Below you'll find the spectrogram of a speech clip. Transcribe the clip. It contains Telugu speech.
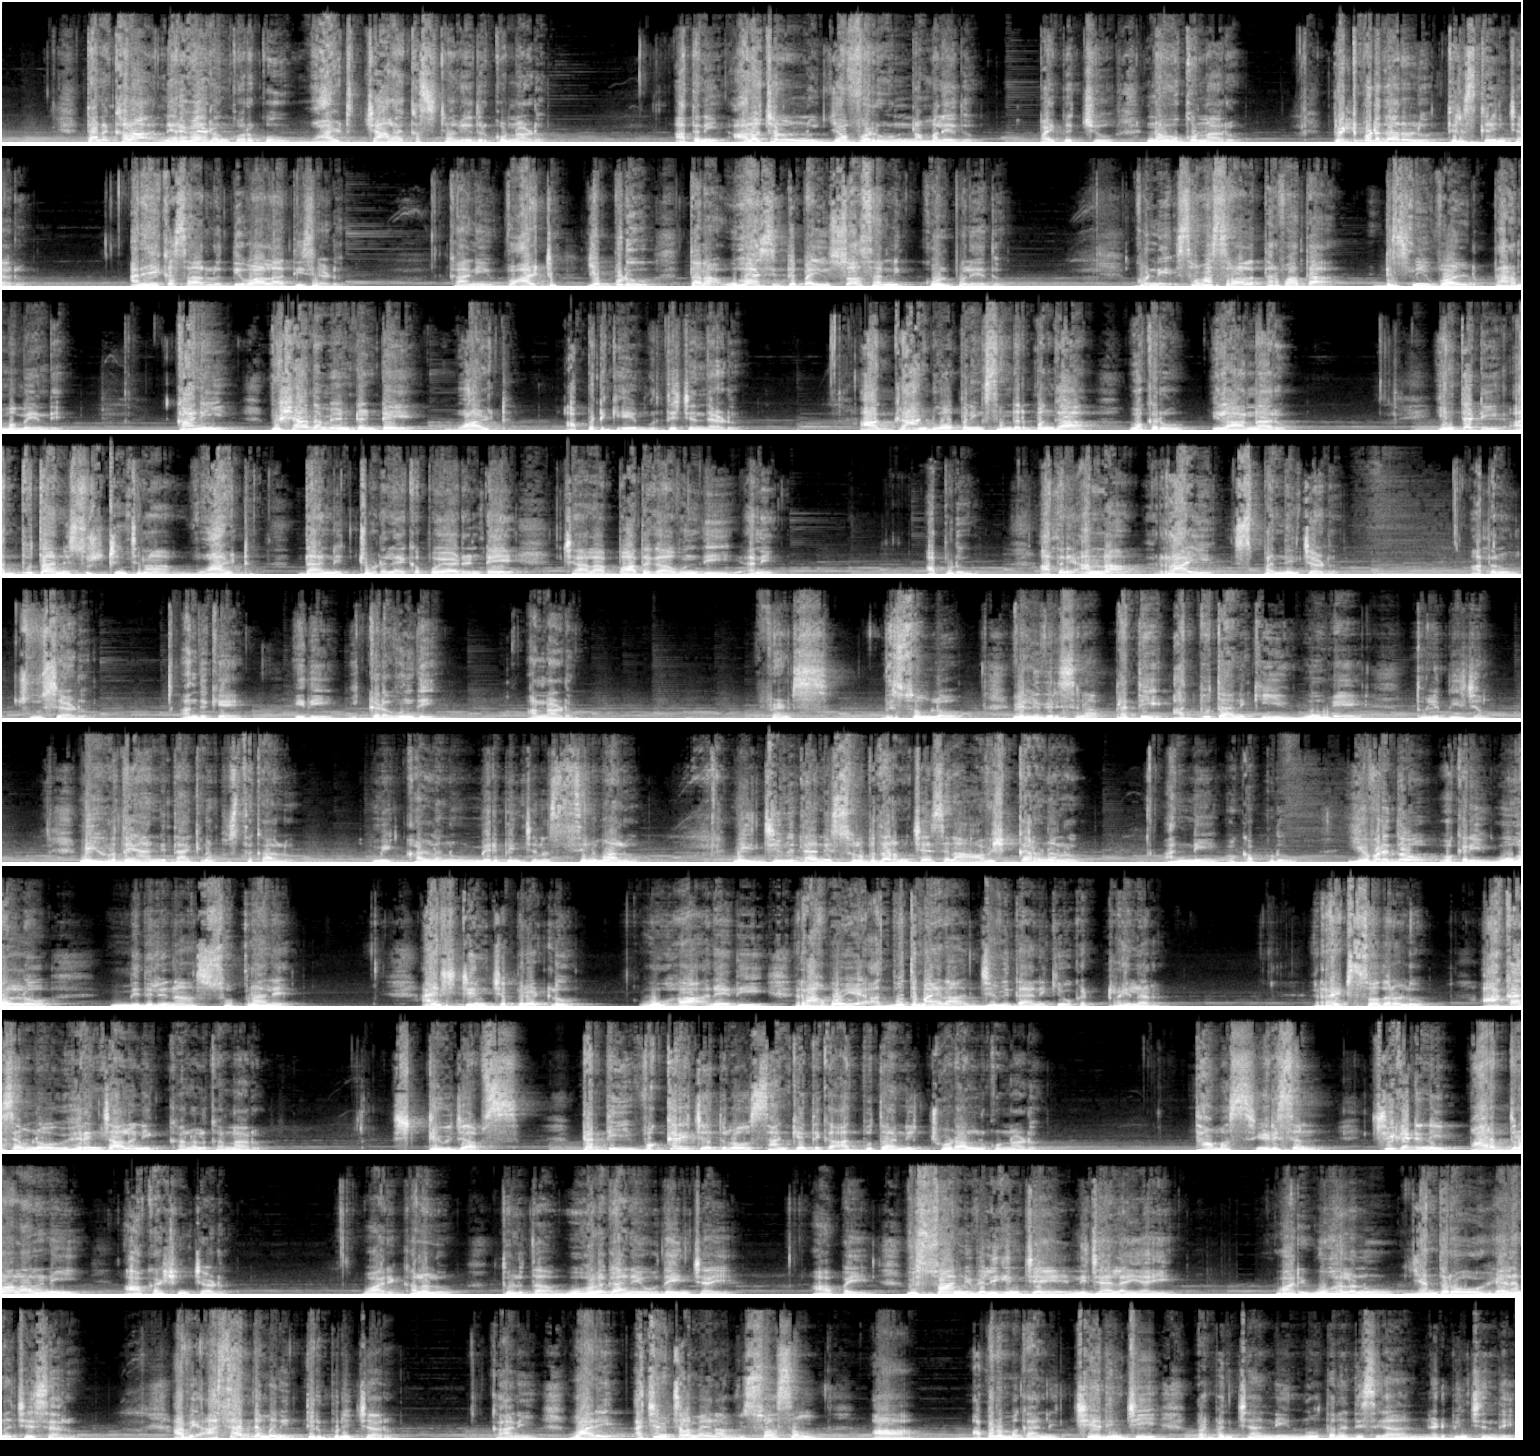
తన కళ నెరవేరడం కొరకు వాల్ట్ చాలా కష్టాలు ఎదుర్కొన్నాడు. అతని ఆలోచనలను ఎవ్వరూ నమ్మలేదు. పైపెచ్చు నవ్వుకున్నారు. పెట్టుబడిదారులు తిరస్కరించారు. అనేకసార్లు దివాళా తీశాడు. కానీ వాల్ట్ ఎప్పుడూ తన ఊహాశక్తిపై విశ్వాసాన్ని కోల్పోలేదు. కొన్ని సంవత్సరాల తర్వాత డిస్నీ వరల్డ్ ప్రారంభమైంది. కానీ విషాదం ఏంటంటే వాల్ట్ అప్పటికే మృతి చెందాడు. ఆ గ్రాండ్ ఓపెనింగ్ సందర్భంగా ఒకరు ఇలా అన్నారు ఇంతటి అద్భుతాన్ని సృష్టించిన వాల్ట్ దాన్ని చూడలేకపోయాడంటే చాలా బాధగా ఉంది అని. అప్పుడు అతని అన్న రాయ్ స్పందించాడు. అతను చూశాడు. అందుకే ఇది ఇక్కడ ఉంది అన్నాడు. ఫ్రెండ్స్ విశ్వంలో వెల్లివిరిసిన ప్రతి అద్భుతానికి ఊహే తొలి బీజం. మీ హృదయాన్ని తాకిన పుస్తకాలు మీ కళ్ళను మెరిపించిన సినిమాలు మీ జీవితాన్ని సులభతరం చేసిన ఆవిష్కరణలు అన్నీ ఒకప్పుడు ఎవరిదో ఒకరి ఊహల్లో మెదిలిన స్వప్నాలే. ఐన్స్టీన్ చెప్పినట్లు ఊహ అనేది రాబోయే అద్భుతమైన జీవితానికి ఒక ట్రైలర్. రైట్ సోదరులు ఆకాశంలో విహరించాలని కలలు కన్నారు. స్టీవ్ జాబ్స్ ప్రతి ఒక్కరి చేతిలో సాంకేతిక అద్భుతాన్ని చూడాలనుకున్నాడు. థామస్ ఎడిసన్ చీకటిని పారద్రోలాలని ఆకాశించాడు. వారి కలలు తొలుత ఊహలుగానే ఉదయించాయి. ఆపై విశ్వాన్ని వెలిగించే నిజాలయ్యాయి. వారి ఊహలను ఎందరో హేళన చేశారు. అవి అసాధ్యమని తీర్పునిచ్చారు. కానీ వారి అచంచలమైన విశ్వాసం ఆ అపనమ్మకాన్ని ఛేదించి ప్రపంచాన్ని నూతన దిశగా నడిపించింది.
